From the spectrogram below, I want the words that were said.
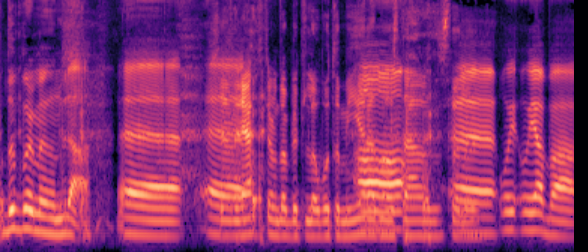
Och då börjar man undra. Eh, Känner efter om du har blivit lobotomerad ja, någonstans. och, och jag bara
